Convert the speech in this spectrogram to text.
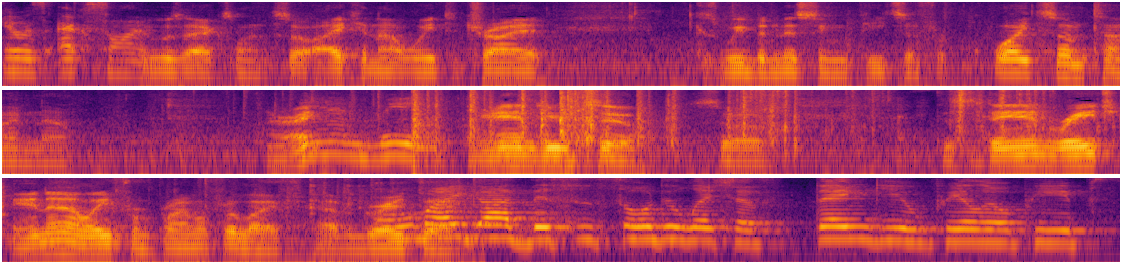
it was excellent. It was excellent. So I cannot wait to try it because we've been missing pizza for quite some time now. All right? And me. And you too. So this is Dan, Rach, and Allie from Primal for Life. Have a great oh day. Oh my god, this is so delicious. Thank you, Paleo Peeps.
